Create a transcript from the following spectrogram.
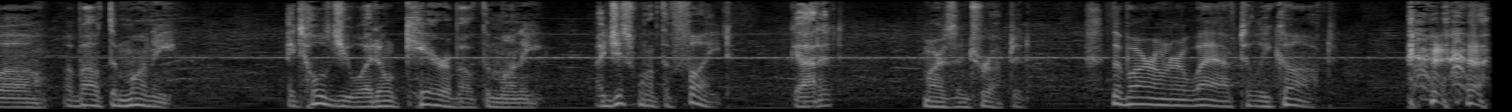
uh, about the money. I told you I don't care about the money. I just want the fight. Got it? Mars interrupted. The bar owner laughed till he coughed.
